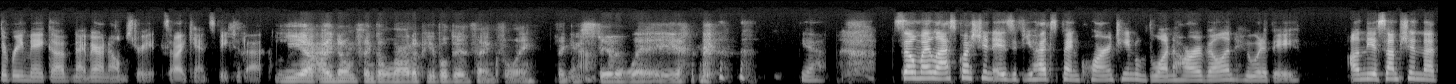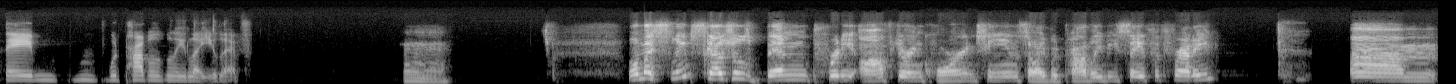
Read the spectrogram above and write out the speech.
the remake of Nightmare on Elm Street, so I can't speak to that. Yeah, I don't think a lot of people did, thankfully. I think we Yeah. stayed away. Yeah. So my last question is if you had to spend quarantine with one horror villain, who would it be? On the assumption that they would probably let you live. Hmm. Well, my sleep schedule's been pretty off during quarantine, so I would probably be safe with Freddy. Um,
